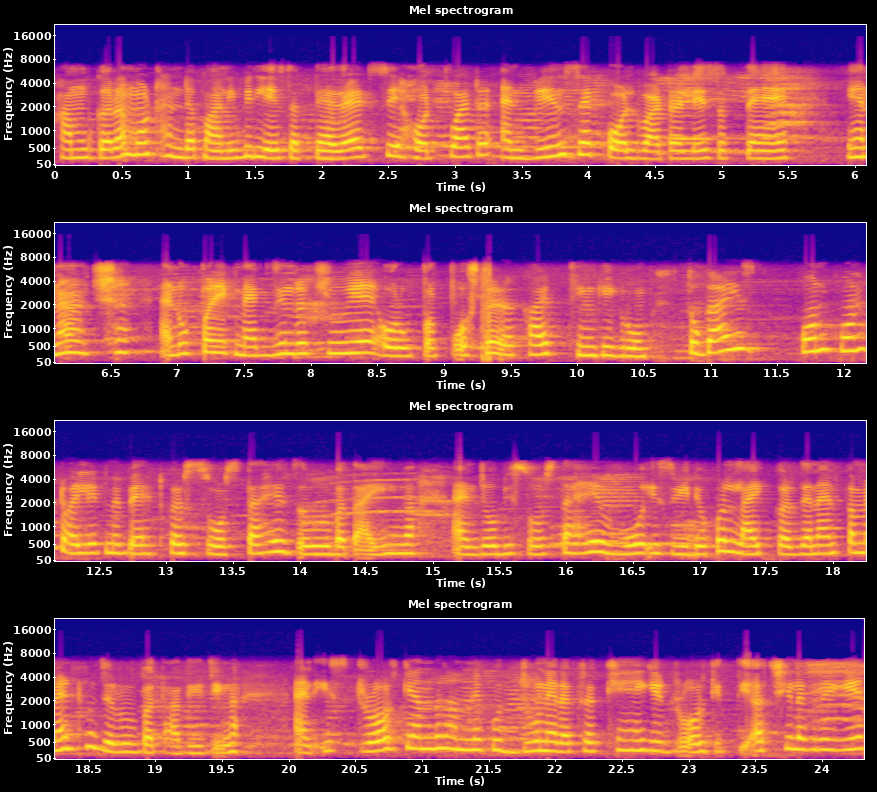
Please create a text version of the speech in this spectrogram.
हम गर्म और ठंडा पानी भी ले सकते हैं। रेड से हॉट वाटर एंड ग्रीन से कोल्ड वाटर ले सकते हैं। है ना? अच्छा। एंड ऊपर एक मैगजीन रखी हुई है और ऊपर पोस्टर रखा है थिंकिंग रूम तो गाइज़ कौन कौन टॉयलेट में बैठकर सोचता है, ज़रूर बताइएगा। एंड जो भी सोचता है, वो इस वीडियो को लाइक कर देना एंड कमेंट में ज़रूर बता दीजिएगा। एंड इस ड्रॉर के अंदर हमने कुछ जूने रख रखे हैं। ये ड्रॉर कितनी अच्छी लग रही है।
